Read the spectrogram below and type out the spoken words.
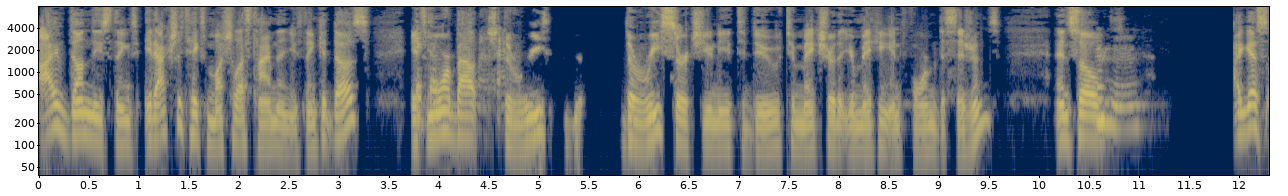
I've done these things. It actually takes much less time than you think it does. It's it more about the re- the research you need to do to make sure that you're making informed decisions. And so, mm-hmm. I guess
